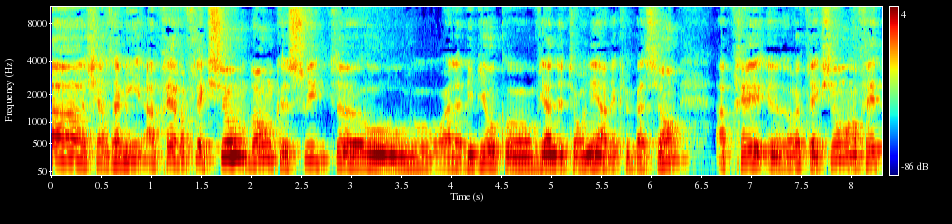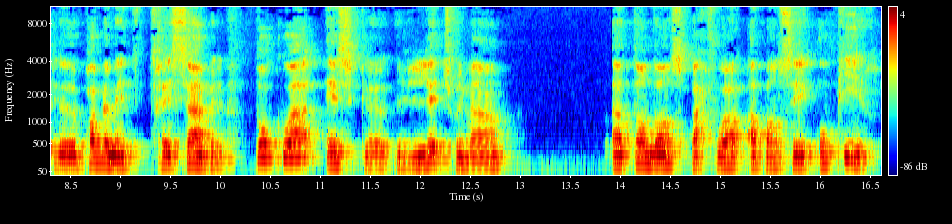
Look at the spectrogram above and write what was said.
Ah, chers amis, après réflexion, donc suite euh, à la vidéo qu'on vient de tourner avec le patient, après euh, réflexion, en fait, le problème est très simple. Pourquoi est-ce que l'être humain a tendance parfois à penser au pire?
